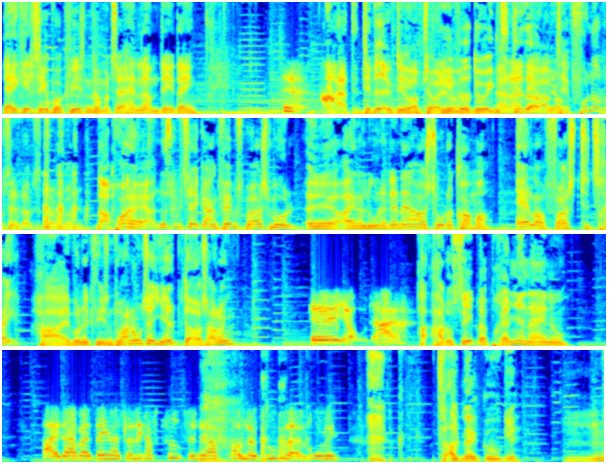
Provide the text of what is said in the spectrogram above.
Jeg er ikke helt sikker på, at quizzen kommer til at handle om det i dag. Eller, det, det ved jeg jo ikke, det er jo op til Det Oliver. ved du ikke nej, nej, skid det er om, op jo. til 100% op til topgående. Nå, prøv at høre. Nu skal vi tage i gang. Fem spørgsmål. Øh, og Anna Luna, den er også to, der kommer allerførst til tre, har øh, vundet quizzen. Du har nogen til at hjælpe dig også, har du ikke? Øh, jo, det har jeg. Har, har du set, hvad præmien er endnu? Nej, det har jeg faktisk ikke. Jeg har slet ikke haft tid til det. Jeg har haft travlt med at google og alt muligt. Travlt med at google. Mm.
